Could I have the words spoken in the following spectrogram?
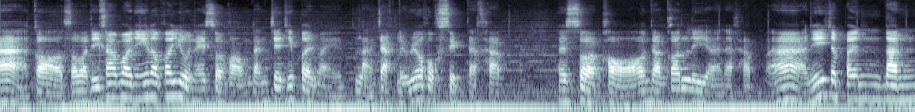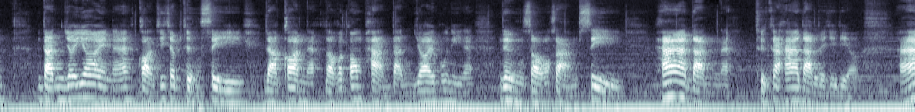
อ่าก็สวัสดีครับ วันนี้เราก็อยู่ในส่วนของดันเจียนที่เปิดใหม่หลังจากเลเวล 60 นะครับ ในส่วนของดันก้อนเลียนะครับอ่าอันนี้จะเป็นดันดันย่อยๆนะ ก่อนที่จะถึง C ดาก้อนนะ เราก็ต้องผ่านดันย่อยพวกนี้นะหนึ่งสองสามสี่ห้าดันนะ ถึงกับห้าดันเลยทีเดียวอ่า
